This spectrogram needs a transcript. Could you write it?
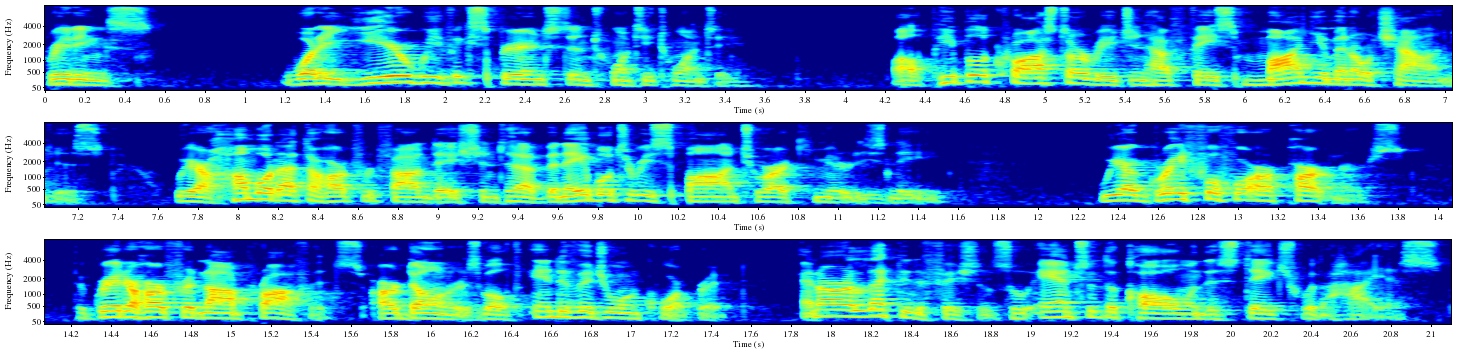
Greetings. What a year we've experienced in 2020. While people across our region have faced monumental challenges, we are humbled at the Hartford Foundation to have been able to respond to our community's need. We are grateful for our partners, the Greater Hartford nonprofits, our donors, both individual and corporate, and our elected officials who answered the call when the stakes were the highest.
